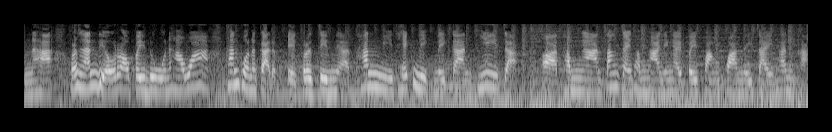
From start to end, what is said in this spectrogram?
ำนะคะเพราะฉะนั้นเดี๋ยวเราไปดูนะคะว่าท่านพลอากาศเอกประจินเนี่ยท่านมีเทคนิคในการที่จะ ทำงานตั้งใจทำงานยังไงไปฟังความในใจท่านค่ะ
